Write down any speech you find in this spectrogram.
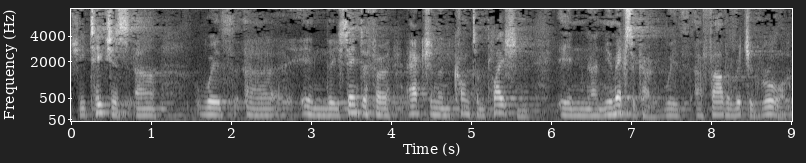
She teaches uh, with uh, in the Center for Action and Contemplation in uh, New Mexico with uh, Father Richard Rohr.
